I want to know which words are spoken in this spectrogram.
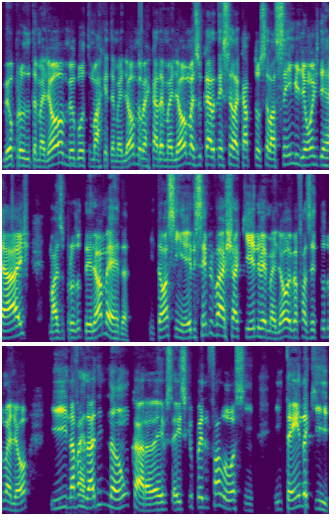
meu produto é melhor, meu go-to-market é melhor, meu mercado é melhor, mas o cara tem, sei lá, captou, sei lá, 100 milhões de reais, mas o produto dele é uma merda. Então, assim, ele sempre vai achar que ele é melhor e vai fazer tudo melhor. E, na verdade, não, cara. É, é isso que o Pedro falou, assim. Entenda que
